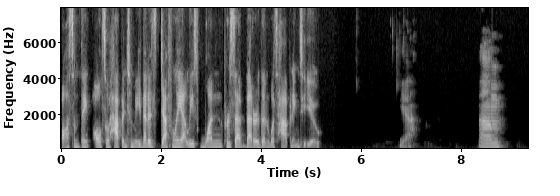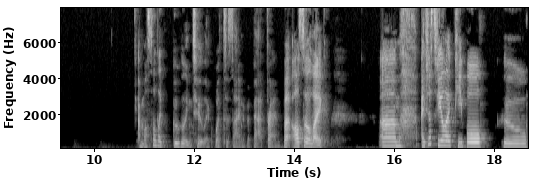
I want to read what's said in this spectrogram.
awesome thing also happened to me that is definitely at least 1% better than what's happening to you. Yeah. Um i'm also like googling too like what's a sign of a bad friend but also like um i just feel like people who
